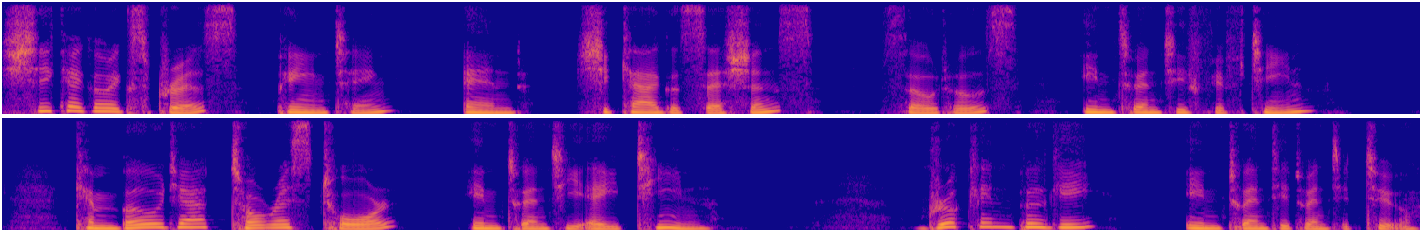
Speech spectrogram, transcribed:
Chicago Express painting and Chicago Sessions photos in 2015, Cambodia Tourist Tour in 2018, Brooklyn Boogie in 2022.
